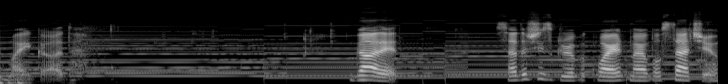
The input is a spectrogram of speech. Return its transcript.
Oh my god. Got it. Satoshi's group acquired marble statue.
